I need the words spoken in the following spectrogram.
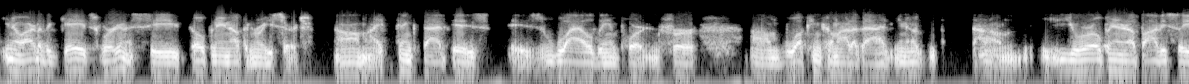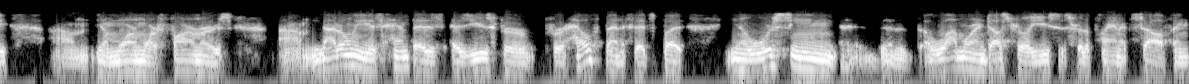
you know, out of the gates, we're going to see opening up in research. Um, I think that is is wildly important for um, what can come out of that. You know, um, you were opening up, obviously, um, you know, more and more farmers. Um, not only is hemp as, as used for, for health benefits, but you know we're seeing the, a lot more industrial uses for the plant itself, and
